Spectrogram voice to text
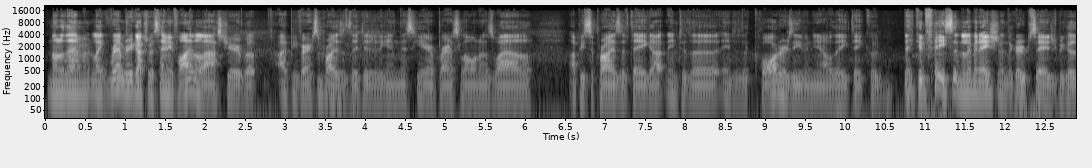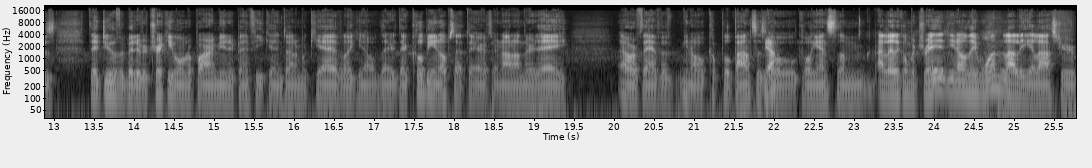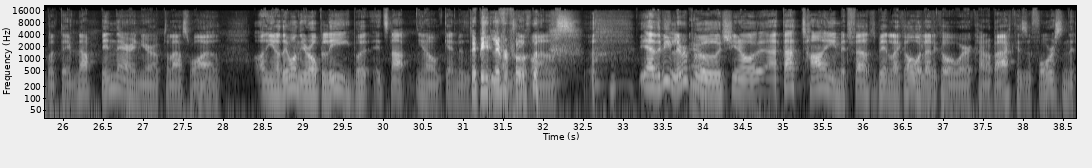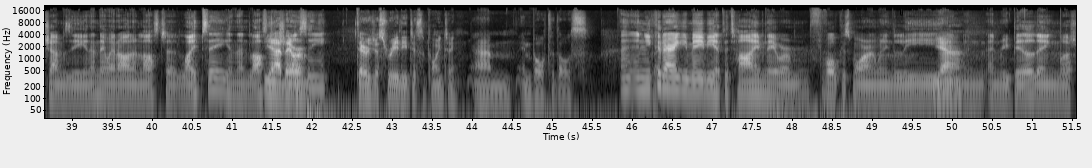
none of them, like Real Madrid got to a semi final last year, but I'd be very surprised mm-hmm. if they did it again this year. Barcelona as well. I'd be surprised if they got into the into the quarters. Even you know they, they could they could face an elimination in the group stage because they do have a bit of a tricky one with Bayern Munich, Benfica, and Dynamo Kiev. Like you know there there could be an upset there if they're not on their day, or if they have a you know a couple of bounces yeah. go go against them. Atletico Madrid, you know they won La Liga last year, but they've not been there in Europe the last while. Mm. You know they won the Europa League, but it's not you know getting to the they beat Liverpool finals. Yeah, they beat Liverpool, yeah. which you know at that time it felt a bit like oh Atletico were kind of back as a force in the Champions League, and then they went on and lost to Leipzig, and then lost yeah, to Chelsea. They were, they were just really disappointing um, in both of those. And, and you but, could argue maybe at the time they were focused more on winning the league yeah. and, and, and rebuilding, but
